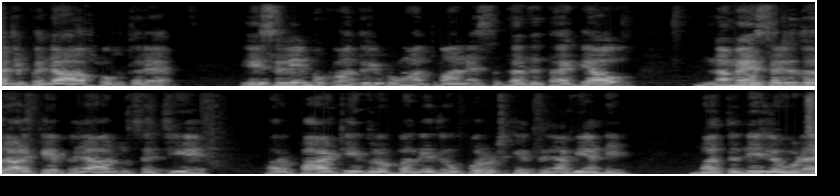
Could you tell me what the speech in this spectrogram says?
ਅੱਜ ਪੰਜਾਬ ਭੁਗਤ ਰਿਹਾ ਇਸ ਲਈ ਮੁੱਖ ਮੰਤਰੀ ਭਗਵੰਤ ਮਾਨ ਨੇ ਸੱਦਾ ਦਿੱਤਾ ਕਿ ਆਓ ਨਵੇਂ ਸਿਰੇ ਤੋਂ ਰਲ ਕੇ ਪੰਜਾਬ ਨੂੰ ਸੱਜੀਏ ਔਰ ਪਾਰਟੀ ਗਰੁੱਪ ਬੰਦੇ ਤੋਂ ਉੱਪਰ ਉੱਠ ਕੇ ਪੰਜਾਬੀਆਂ ਦੀ ਮਦਦ ਦੀ ਲੋੜ ਹੈ।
